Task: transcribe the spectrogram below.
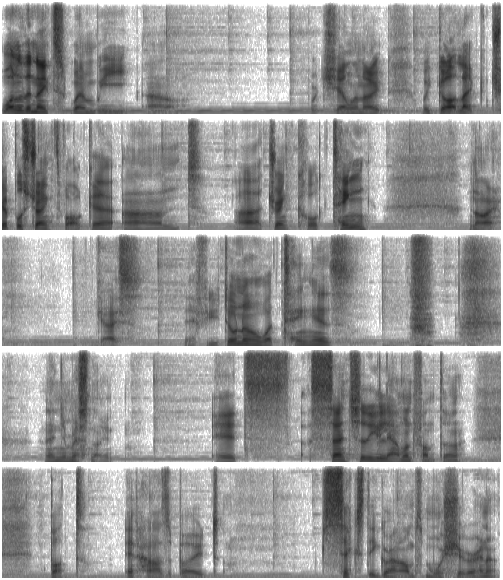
one of the nights when we um, were chilling out, we got like triple strength vodka and a drink called Ting. Now, guys, if you don't know what Ting is, then you're missing out. It's essentially lemon Fanta, but it has about 60 grams more sugar in it.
